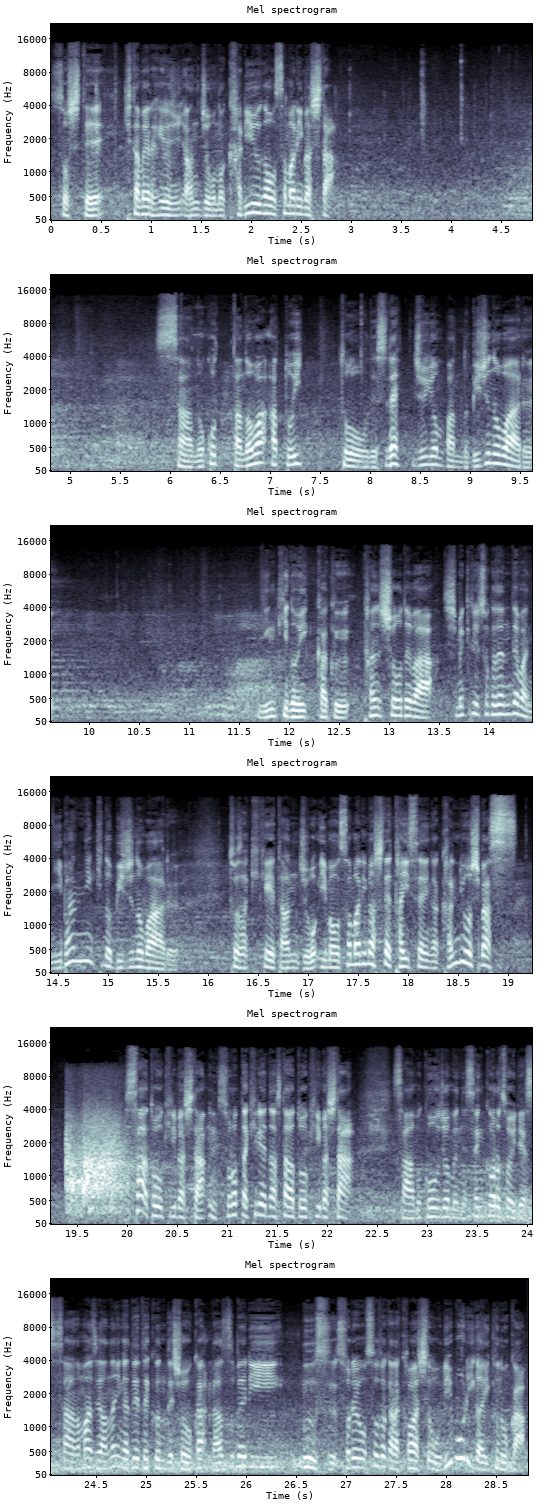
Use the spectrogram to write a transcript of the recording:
そして北村宏安城の下流が収まりました。さあ残ったのはあと1頭ですね。14番のビジュノワール。人気の一角。単勝では締め切り直前では2番人気のビジュノワール。戸崎圭誕生今収まりまして体制が完了します。スタートを切りました、うん、揃った綺麗なスタートを切りました。さあ向こう上面の先行争いです。さあまずは何が出てくるんでしょうか。ラズベリームース。それを外からかわしておリボリが行くのか。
